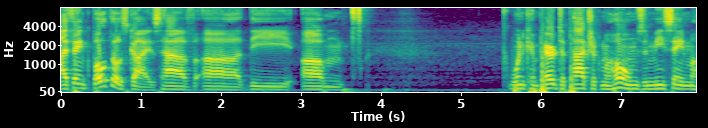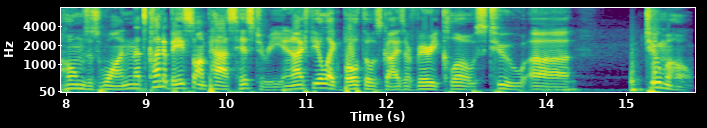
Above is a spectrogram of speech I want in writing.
I think both those guys have uh, the. Um, when compared to Patrick Mahomes and me saying Mahomes is one, that's kind of based on past history, and I feel like both those guys are very close to uh, to Mahomes.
